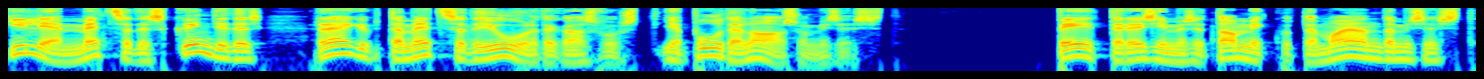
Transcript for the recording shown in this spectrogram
hiljem metsades kõndides räägib ta metsade juurdekasvust ja puude laasumisest. Peeter Esimese tammikute majandamisest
